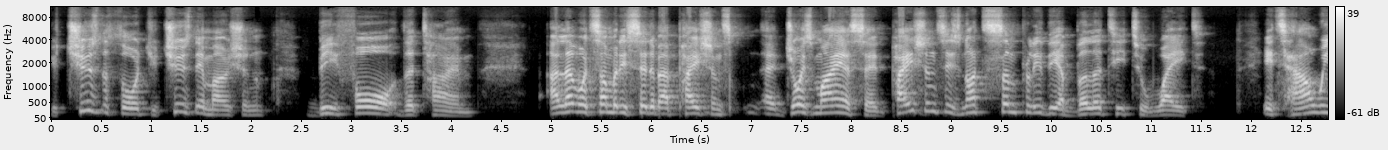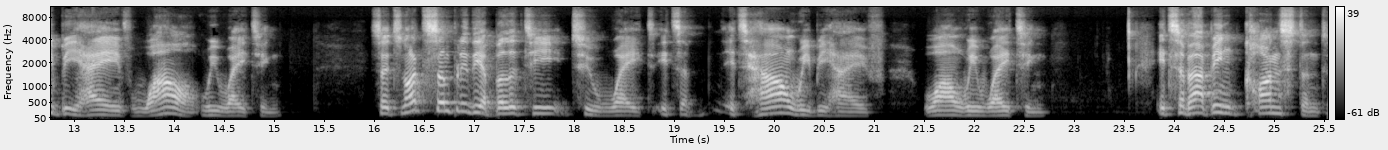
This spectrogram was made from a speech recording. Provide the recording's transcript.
you choose the thought you choose the emotion before the time. I love what somebody said about patience. Uh, Joyce Meyer said, Patience is not simply the ability to wait, it's how we behave while we're waiting. So it's not simply the ability to wait, it's, a, it's how we behave while we're waiting. It's about being constant.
